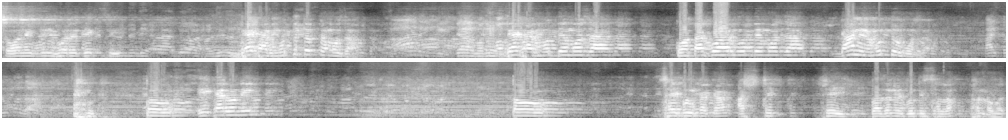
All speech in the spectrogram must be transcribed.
তো অনেকদিন পরে দেখছি। দেখার মধ্যে তো একটা মজা। দেখার মধ্যে মজা, কথা কোয়ার মধ্যে মজা, গানের মধ্যেও মজা। তো এই কারণেই তো সাইফুল কাকা আসছেন সেই বাজানের প্রতি সালাম ধন্যবাদ।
